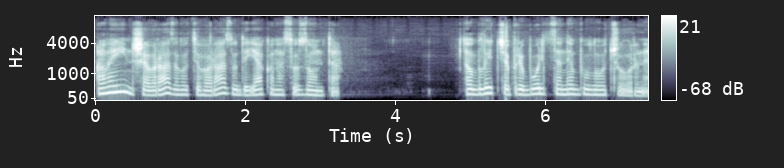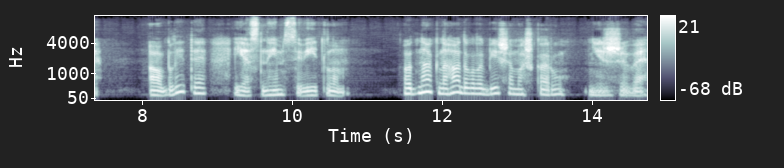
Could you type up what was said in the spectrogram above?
Але інше вразило цього разу диякона Созонта. Обличчя прибульця не було чорне а облите ясним світлом. Однак нагадувало більше машкару, ніж живе.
